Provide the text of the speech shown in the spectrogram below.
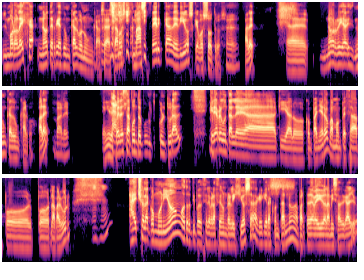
moraleja, no te rías de un calvo nunca. O sea, estamos más cerca de Dios que vosotros, Eh, ¿vale? Eh, no ríais nunca de un calvo, ¿vale? Vale. Bien, y después de este apunte pu- cultural, quería preguntarle a- aquí a los compañeros, vamos a empezar por, por la Valgur. Ujú. ¿Has hecho la comunión, otro tipo de celebración religiosa que quieras contarnos, aparte de haber ido a la misa del gallo?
